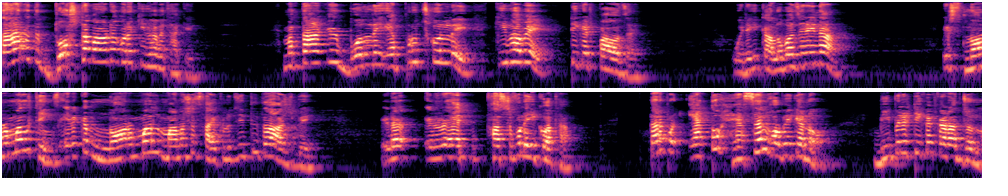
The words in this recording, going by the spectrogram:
তার হাতে দশটা, বারোটা করে কীভাবে থাকে? মানে তাকে বললে অ্যাপ্রোচ করলে কীভাবে টিকিট পাওয়া যায়? ওইটা কি কালোবাজারি না? ইটস নর্মাল থিংস এটা একটা নর্মাল মানুষের সাইকোলজিতে তো আসবে। এটা এটা এক ফার্স্ট অফ অল এই কথা। তারপর এত হ্যাসেল হবে কেন? বিপিএল টিকিট কাটার জন্য।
